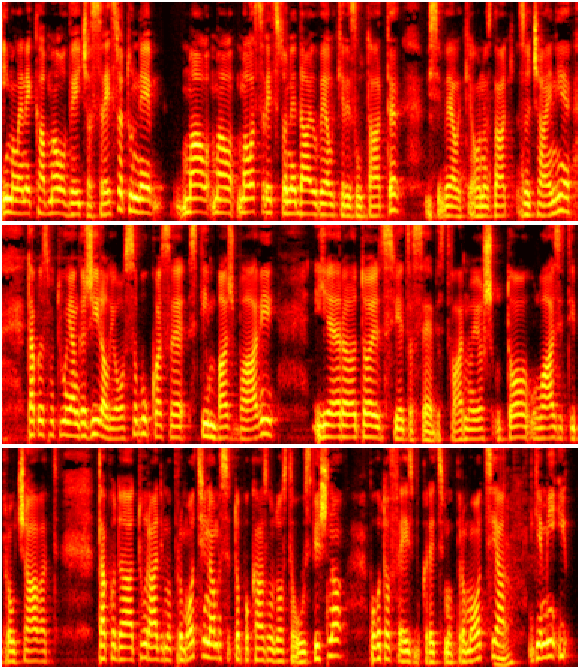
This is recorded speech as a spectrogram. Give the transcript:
imale neka malo veća sredstva, tu ne, mal, mal- mala sredstva ne daju velike rezultate, mislim velike, ono znač- značajnije, tako da smo tu i angažirali osobu koja se s tim baš bavi jer uh, to je svijet za sebe, stvarno još u to ulaziti, proučavati. Tako da tu radimo promociju, nama se to pokazalo dosta uspješno, pogotovo Facebook recimo promocija, gdje mi i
